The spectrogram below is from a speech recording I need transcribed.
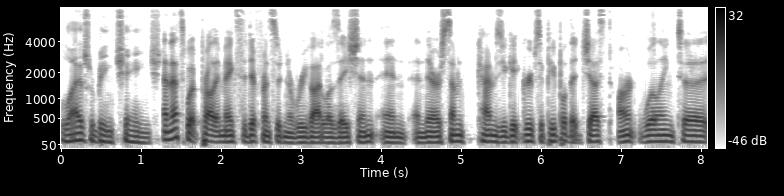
lives were being changed. and that's what probably makes the difference in a revitalization and and there are sometimes you get groups of people that just aren't willing to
